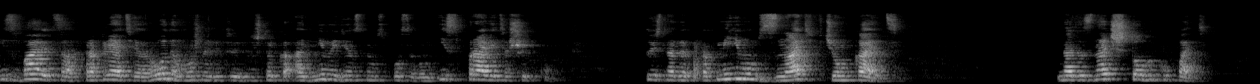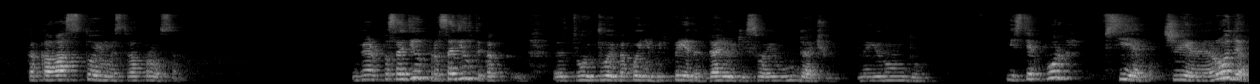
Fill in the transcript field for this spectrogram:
избавиться от проклятия рода можно лишь только одним единственным способом, исправить ошибку. То есть надо как минимум знать, в чем каяться, надо знать, что выкупать, какова стоимость вопроса. Например, посадил, просадил ты как Э, твой, твой какой-нибудь предок далекий свою удачу на ерунду. И с тех пор все члены рода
